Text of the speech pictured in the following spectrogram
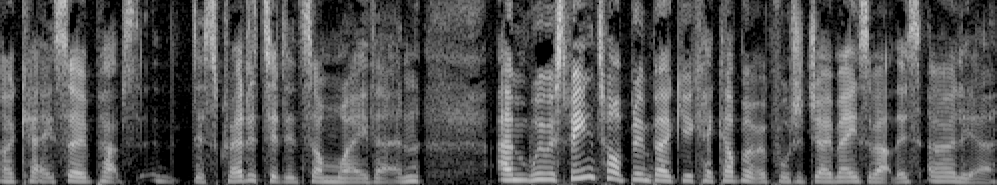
Okay, so perhaps discredited in some way then. Um, we were speaking to our Bloomberg UK government reporter Joe Mayes about this earlier.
